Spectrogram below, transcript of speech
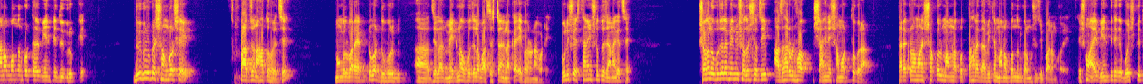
মানববন্ধন করতে হবে বিএনপি দুই গ্রুপকে। দুই গ্রুপের সংঘর্ষে পাঁচজন আহত হয়েছে। মঙ্গলবার এক অক্টোবর দুপুর জেলার মেঘনা উপজেলা বাস স্ট্যান্ড এলাকায় এই ঘটনা ঘটে। পুলিশ ও স্থানীয় সূত্রে জানা গেছে, সকালে উপজেলা বিএনপি সদস্য সচিব আজহারুল হক শাহিনের সমর্থকরা তারেক রহমানের সকল মামলা প্রত্যাহারের দাবিতে মানববন্ধন কর্মসূচি পালন করে। এ সময় বিএনপি থেকে বহিষ্কৃত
